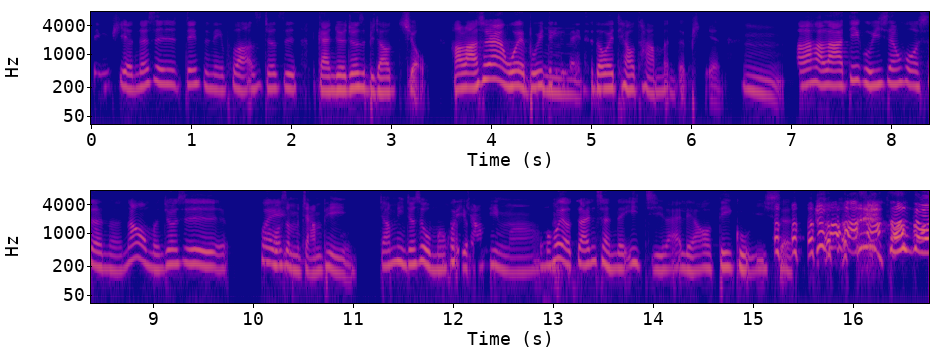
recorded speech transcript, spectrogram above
新片，但是 Disney Plus 就是感觉就是比较久。好啦，虽然我也不一定每嗯次都会挑他们的片。嗯，好啦好啦，低谷医生获胜了，那我们就是会会有什么奖品？奖品，就是我们会有奖品吗我？们会有专程的一集来聊低谷医生，这是什么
